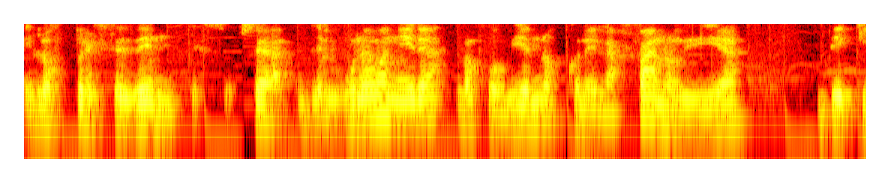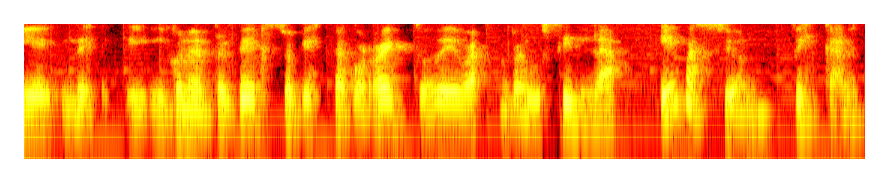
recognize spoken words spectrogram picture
los precedentes. O sea, de alguna manera los gobiernos con el afán hoy día de que, y con el pretexto que está correcto de reducir la evasión fiscal,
